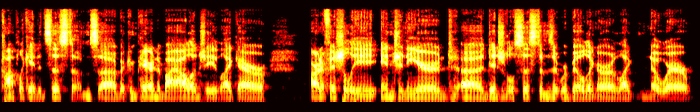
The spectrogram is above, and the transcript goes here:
complicated systems uh, but compared to biology like our artificially engineered uh, digital systems that we're building are like nowhere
